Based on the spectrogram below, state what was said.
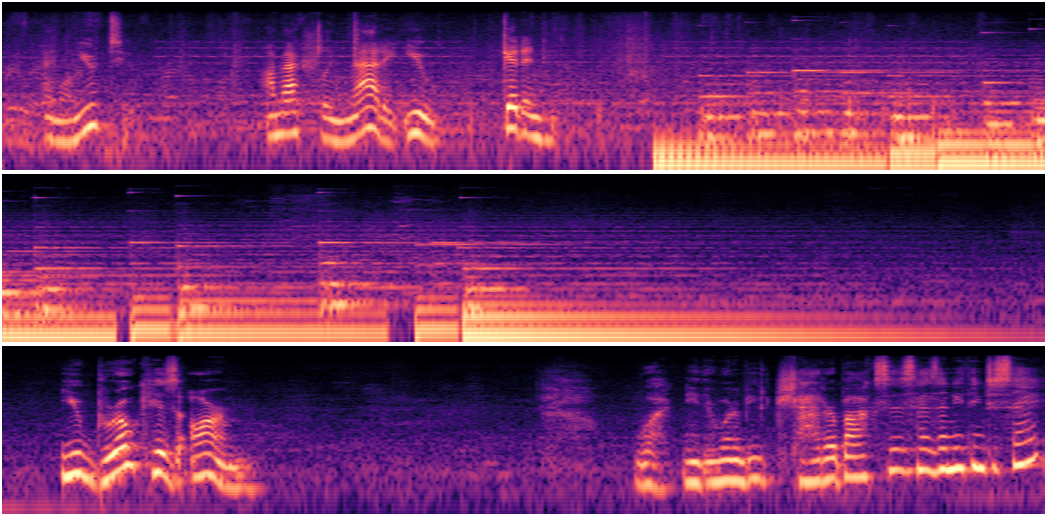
Right away. And you two. I'm actually mad at you. Get in here. You broke his arm. What, neither one of you chatterboxes has anything to say?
